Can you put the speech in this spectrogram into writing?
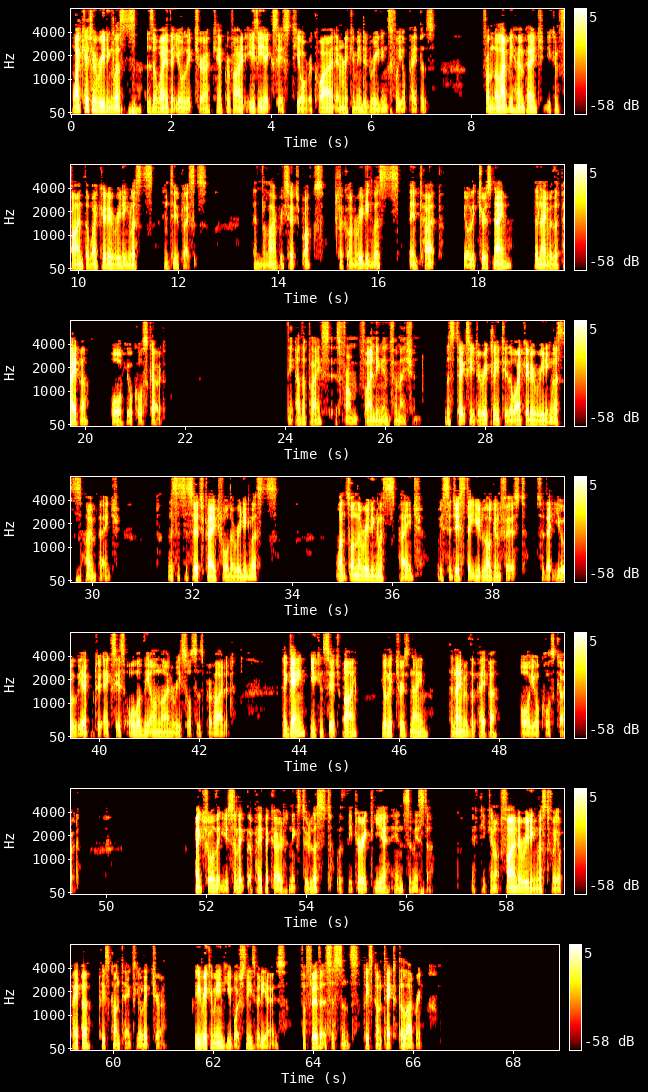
Waikato Reading Lists is a way that your lecturer can provide easy access to your required and recommended readings for your papers. From the library homepage, you can find the Waikato Reading Lists in two places. In the library search box, click on Reading Lists, then type your lecturer's name, the name of the paper, or your course code. The other place is from Finding Information. This takes you directly to the Waikato Reading Lists homepage. This is the search page for the reading lists. Once on the reading lists page, we suggest that you log in first so that you will be able to access all of the online resources provided. Again, you can search by your lecturer's name, the name of the paper, or your course code. Make sure that you select the paper code next to list with the correct year and semester. If you cannot find a reading list for your paper, please contact your lecturer. We recommend you watch these videos. For further assistance, please contact the library.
